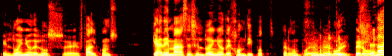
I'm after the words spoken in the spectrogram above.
el dueño de los eh, Falcons, que además es el dueño de Home Depot, perdón por el Ujú. gol, pero No,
